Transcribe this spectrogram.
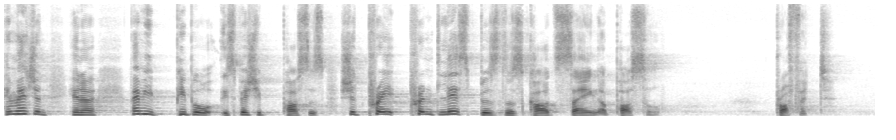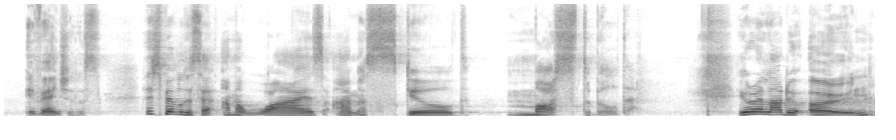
Imagine, you know, maybe people, especially pastors, should pray, print less business cards saying apostle, prophet, evangelist. Be able to say, I'm a wise, I'm a skilled master builder. You're allowed to own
